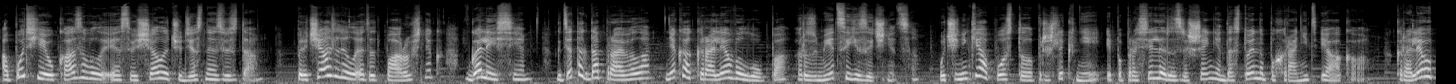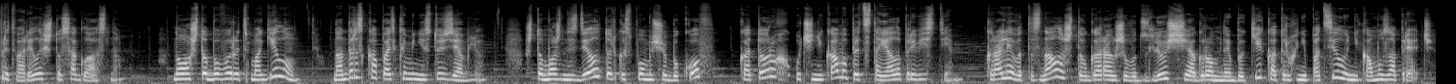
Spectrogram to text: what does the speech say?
а путь ей указывала и освещала чудесная звезда – Причалил этот парусник в Галисии, где тогда правила некая королева Лупа, разумеется, язычница. Ученики апостола пришли к ней и попросили разрешения достойно похоронить Иакова. Королева притворилась, что согласна. Но чтобы вырыть могилу, надо раскопать каменистую землю, что можно сделать только с помощью быков, которых ученикам и предстояло привести. Королева-то знала, что в горах живут злющие огромные быки, которых не под силу никому запрячь,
